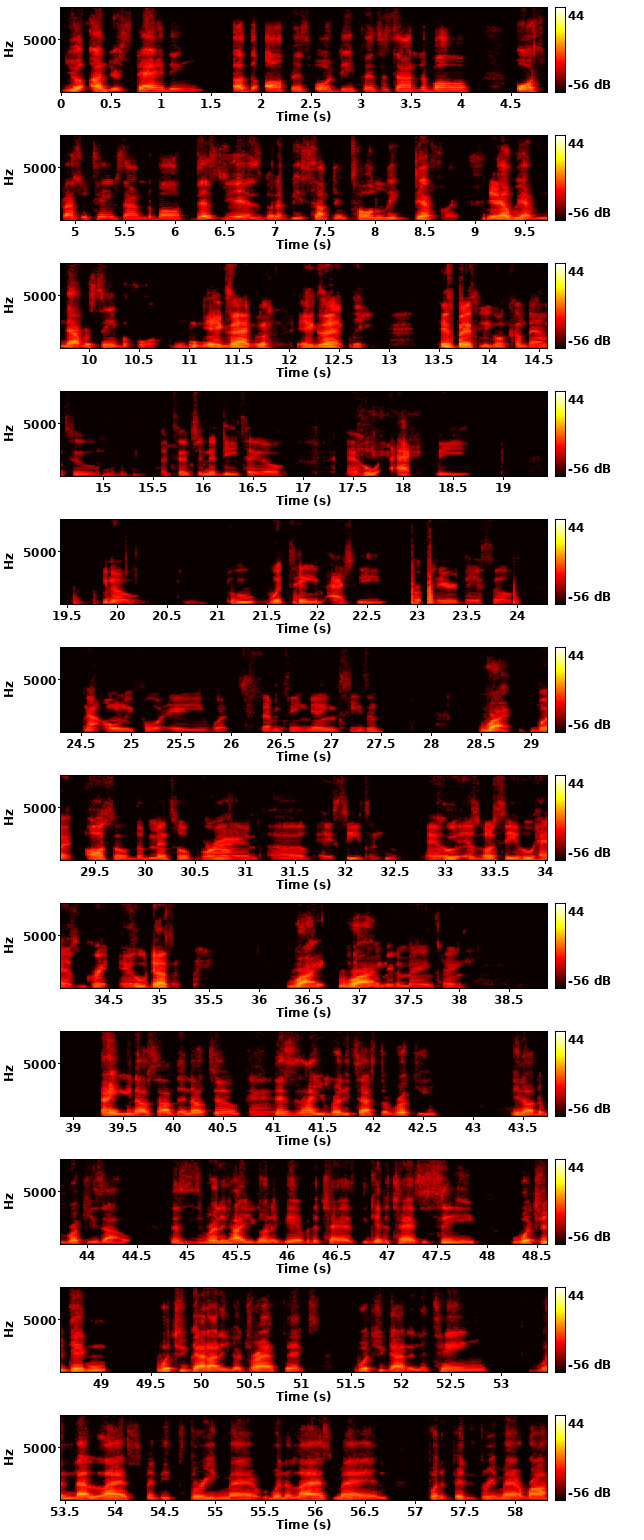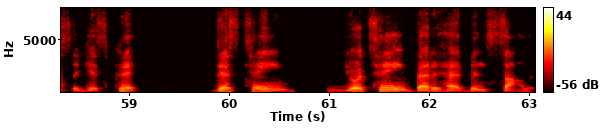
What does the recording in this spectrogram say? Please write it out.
your understanding of the offense or defensive side of the ball, or special teams side of the ball. This year is going to be something totally different Yeah. that we have never seen before. Exactly. Exactly. It's basically going to come down to attention to detail and who actually, you know, who what team actually prepared themselves not only for a what 17 game season, Right. but also the mental grind of a season. And who is going to see who has grit and who doesn't. Right. Right. be the main thing. And you know something though too? And This is how you really test the rookie. You know, the rookies out. This is really how you're going to be able to chance to get a chance to see what you're getting, what you got out of your draft picks, what you got in the team. When that last 53 man, when the last man for the 53 man roster gets picked, this team, your team better had been solid.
